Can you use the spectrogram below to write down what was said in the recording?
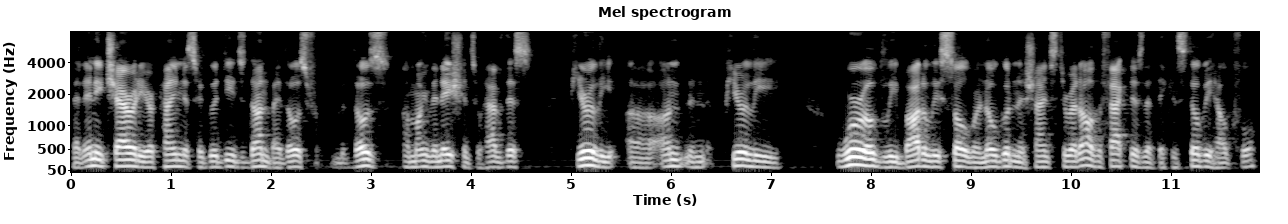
That any charity or kindness or good deeds done by those those among the nations who have this purely uh, un, purely worldly bodily soul where no goodness shines through at all, the fact is that they can still be helpful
